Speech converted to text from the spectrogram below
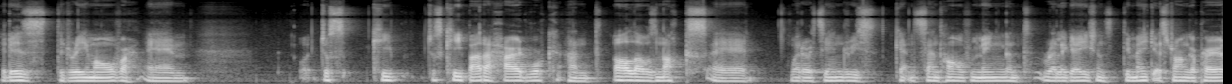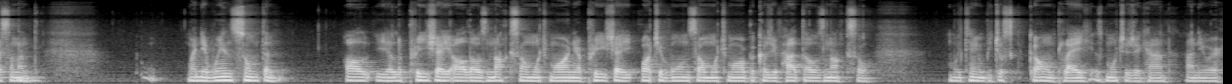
it is the dream over. Um, just keep just keep at it, hard work, and all those knocks, uh, whether it's injuries, getting sent home from England, relegations, they make you a stronger person. And when you win something, all you'll appreciate all those knocks so much more, and you appreciate what you've won so much more because you've had those knocks. So we think we just go and play as much as you can anywhere.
